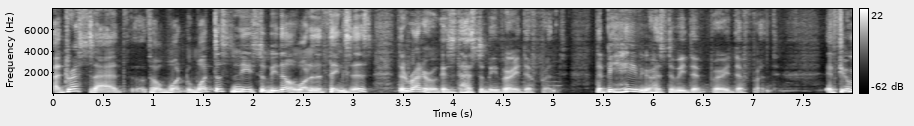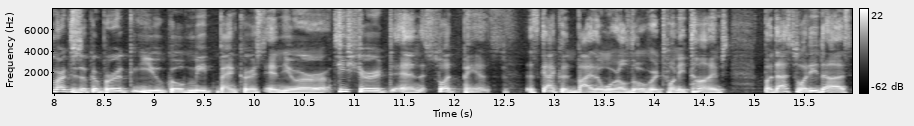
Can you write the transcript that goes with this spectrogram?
address that. So what what does needs to be done? One of the things is the rhetoric is, has to be very different. The behavior has to be di- very different. If you're Mark Zuckerberg, you go meet bankers in your t-shirt and sweatpants. This guy could buy the world over 20 times, but that's what he does.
